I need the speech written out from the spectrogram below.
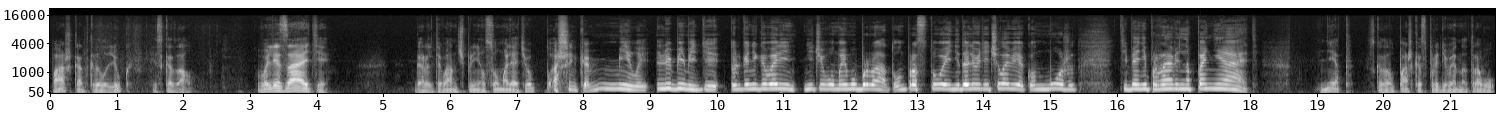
Пашка открыл люк и сказал. Вылезайте!» Гарольд Иванович принялся умолять его. «Пашенька, милый, любименький, только не говори ничего моему брату. Он простой недалекий человек. Он может тебя неправильно понять». «Нет», — сказал Пашка, спрыгивая на траву,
